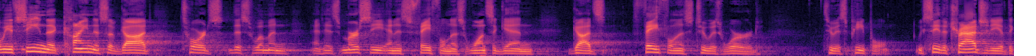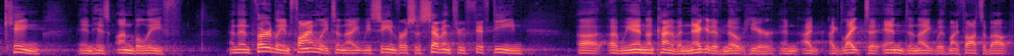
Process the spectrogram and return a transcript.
we've seen the kindness of God towards this woman and his mercy and his faithfulness. Once again, God's faithfulness to his word, to his people. We see the tragedy of the king in his unbelief. And then, thirdly and finally, tonight, we see in verses 7 through 15, uh, uh, we end on kind of a negative note here. And I'd, I'd like to end tonight with my thoughts about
